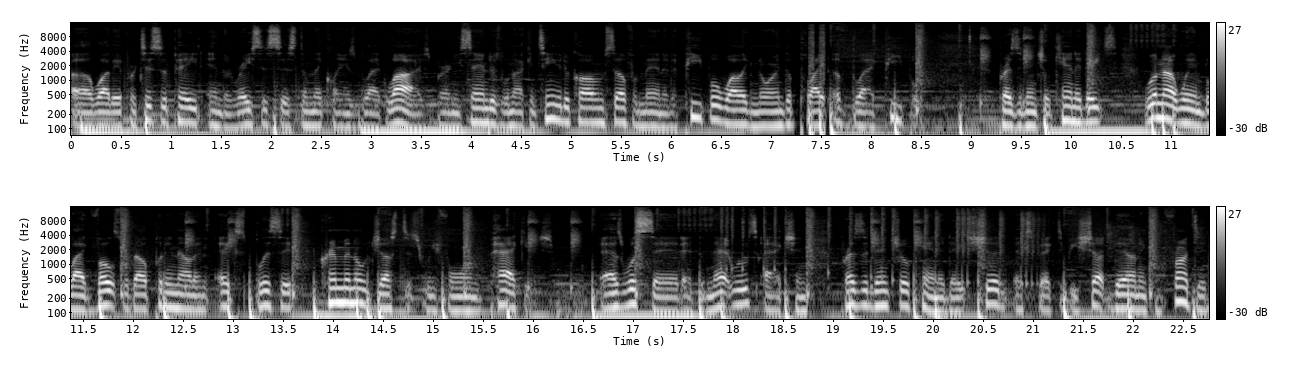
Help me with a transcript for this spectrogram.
uh, while they participate in the racist system that claims black lives. Bernie Sanders will not continue to call himself a man of the people while ignoring the plight of black people. presidential candidates will not win black votes without putting out an explicit criminal justice reform package. As was said at the Netroots Action, presidential candidates should expect to be shut down and confronted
